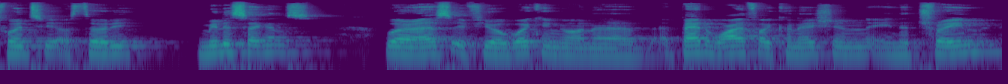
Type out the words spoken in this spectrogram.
20 or 30 milliseconds. Whereas if you're working on a, a bad Wi-Fi connection in a train,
